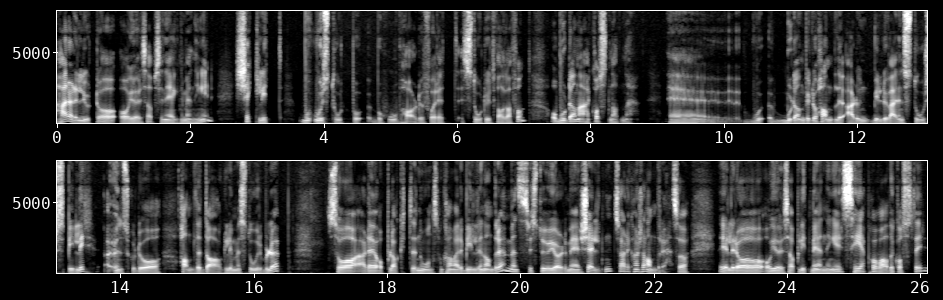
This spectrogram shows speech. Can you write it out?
her er det lurt å, å gjøre seg opp sine egne meninger. Sjekk litt hvor, hvor stort behov har du for et stort utvalg av fond, og hvordan er kostnadene. Eh, hvordan vil du handle? Du, vil du være en storspiller? Ønsker du å handle daglig med store beløp? Så er det opplagt noen som kan være billigere enn andre, mens hvis du gjør det mer sjeldent, så er det kanskje andre. Så det gjelder å, å gjøre seg opp litt meninger. Se på hva det koster.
